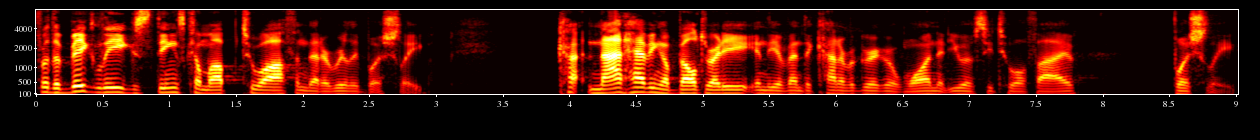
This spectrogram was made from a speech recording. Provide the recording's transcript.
for the big leagues things come up too often that are really bush league. Not having a belt ready in the event that Conor McGregor won at UFC 205, bush league,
